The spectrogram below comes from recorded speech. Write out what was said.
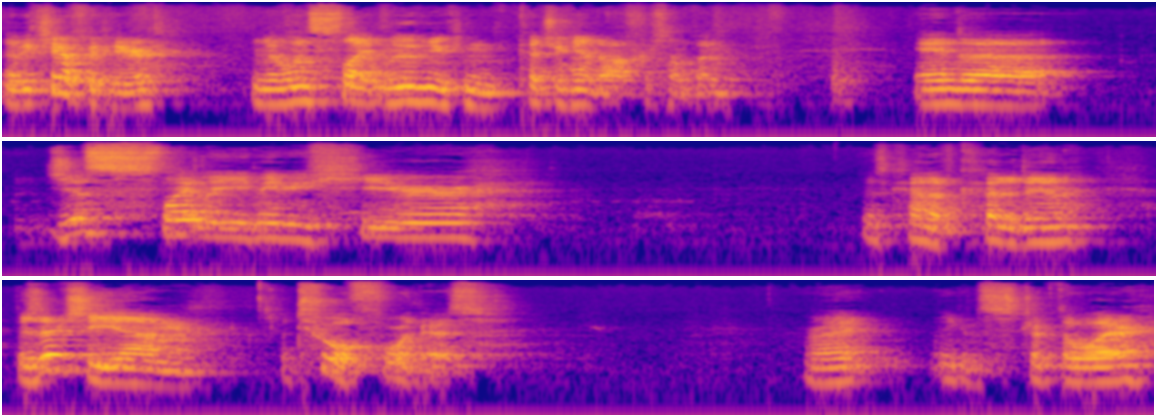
Now be careful here. You know, one slight move and you can cut your hand off or something. And uh, just slightly maybe here. Just kind of cut it in. There's actually um, a tool for this, right? You can strip the wire.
